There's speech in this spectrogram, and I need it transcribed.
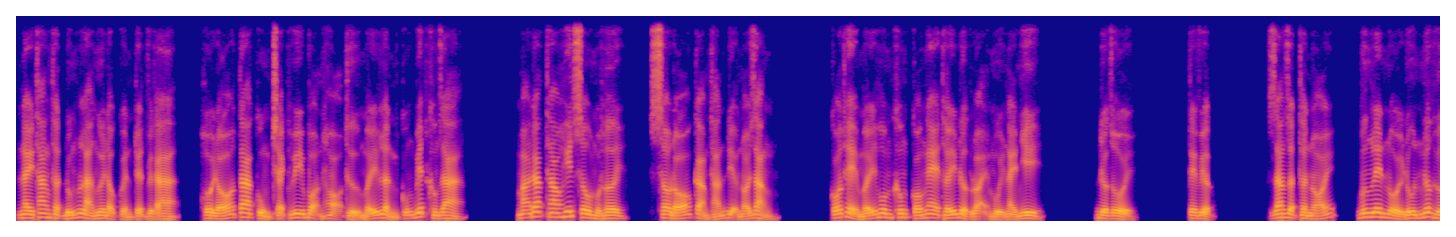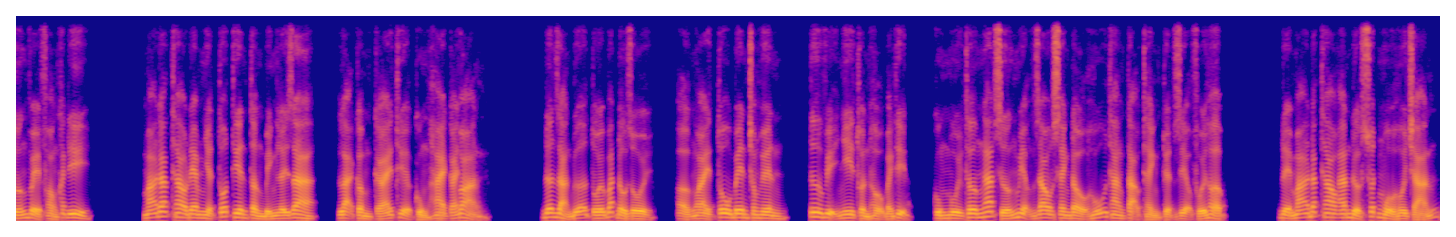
này thang thật đúng là ngươi độc quyền tuyệt việc à hồi đó ta cùng trạch huy bọn họ thử mấy lần cũng biết không ra mã đắc thao hít sâu một hơi, sau đó cảm thán địa nói rằng, có thể mấy hôm không có nghe thấy được loại mùi này nhi. Được rồi. Tê việc. Giang giật thần nói vâng lên nồi đun nước hướng về phòng khách đi. Mã đắc thao đem nhiệt tốt tiên tầng bính lấy ra, lại cầm cái thìa cùng hai cái đoạn. Đơn giản bữa tối bắt đầu rồi, ở ngoài tô bên trong huyên tư vị nhi thuần hậu bánh thịt, cùng mùi thơm ngát sướng miệng rau xanh đậu hũ thang tạo thành tuyệt diệu phối hợp. Để mã đắc thao ăn được suất mồ hôi chán,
